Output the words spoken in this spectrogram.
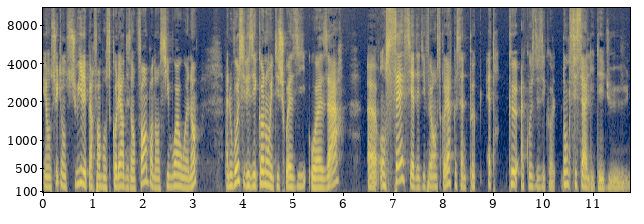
et ensuite on suit les performances scolaires des enfants pendant 6 mois ou un an. À nouveau, si les écoles ont été choisies au hasard, on sait s'il y a des différences scolaires que ça ne peut être que à cause des écoles. Donc c'est ça l'idée du,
